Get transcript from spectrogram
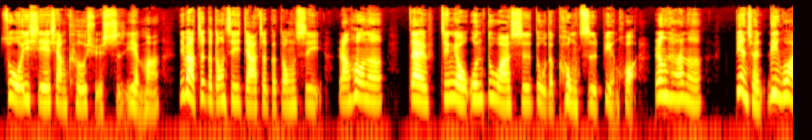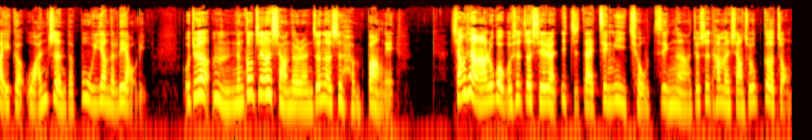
做一些像科学实验吗？你把这个东西加这个东西，然后呢，再经由温度啊、湿度的控制变化，让它呢变成另外一个完整的不一样的料理。我觉得，嗯，能够这样想的人真的是很棒诶。想想啊，如果不是这些人一直在精益求精啊，就是他们想出各种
